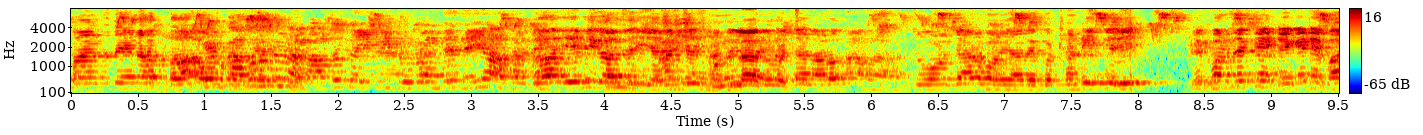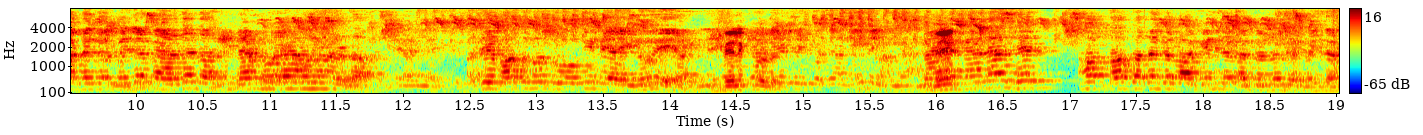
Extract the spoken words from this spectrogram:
ਪੰਜ ਦਿਨ ਹਫਤਾ ਦੋ ਆ ਸਕਦੇ। ਹਾਂ ਇਹ ਵੀ ਗੱਲ ਸਹੀ ਆ। ਹੁਣ ਲਾ ਦਿਓ ਬੱਚਾ। ਲਾ ਲਓ। ਚੋਣ ਜਾਣ ਹੁਣ ਆ ਦੇਖੋ ਠੰਡੀ ਧੀਰੀ। ਦੇਖੋ ਹੁਣ ਤੇ ਘੰਟੇ ਘੰਟੇ ਬਾਅਦ ਡੰਗਰ ਪਹਿਲਾਂ ਬੈਠਦੇ 10 ਟਾਈਮ ਹੋਇਆ ਨਹੀਂ ਮਿਲਦਾ ਅਜੇ ਵੱਧ ਤੋਂ ਵੱਧ 2 ਘੰਟੇ ਆਈ ਨੂੰ ਹੋਏ ਆ। ਬਿਲਕੁਲ। ਮੈਂ ਕਹਿੰਦਾ ਫਿਰ ਹਫਤਾ ਦਾ ਡੰਗਰ ਲੱਗੇ ਨਹੀਂ ਲੱਗਣ ਲੱਗੇ ਪਹਿਲਾਂ।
